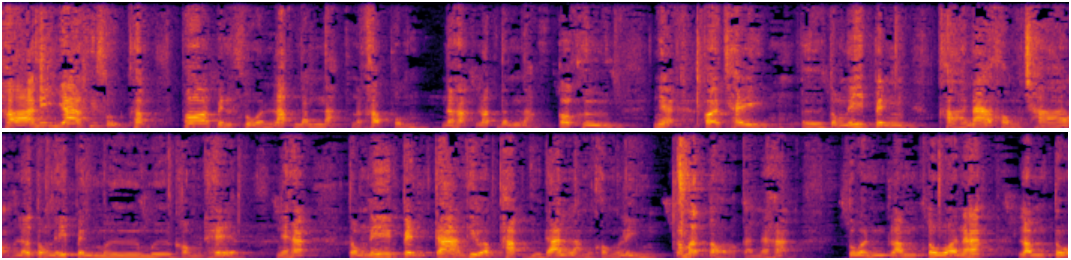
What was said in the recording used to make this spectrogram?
ขานี่ยากที่สุดครับ เพราะว่าเป็นส่วนรับน้ำหนักนะครับ ผมนะฮะรับน้ำหนักก็คือเนี่ยก็ใช้เออตรงนี้เป็นขาหน้าของช้าง แล้วตรงนี้เป็นมือมือของเทพเนี่ยฮะ ตรงนี้เป็นก้านที่ว่าพับอยู่ด้านหลังของลิงก็มาต่อกันนะฮะส่วนลำตัวนะลำตัว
